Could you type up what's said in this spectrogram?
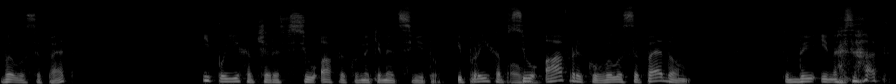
велосипед. І поїхав через всю Африку на кінець світу. І проїхав всю. Африку велосипедом туди і назад.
